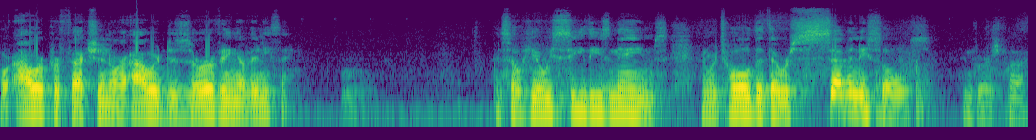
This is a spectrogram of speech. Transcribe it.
or our perfection or our deserving of anything. And so here we see these names, and we're told that there were 70 souls in verse 5.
